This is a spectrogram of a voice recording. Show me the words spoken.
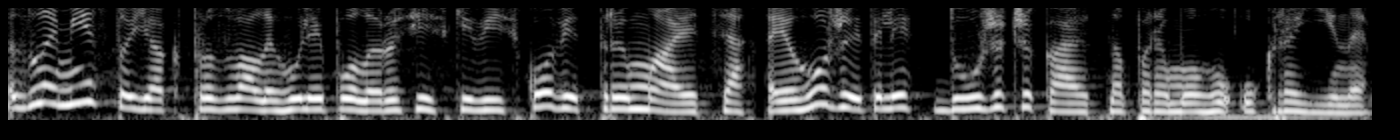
Зле місто, як прозвали Гуляйполе російські військові, тримається, а його жителі дуже чекають на перемогу України.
